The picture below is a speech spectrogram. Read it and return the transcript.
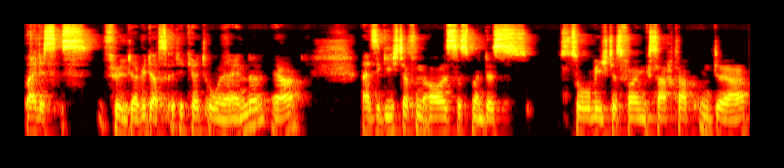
Weil das ist, füllt ja wieder das Etikett ohne Ende, ja. Also gehe ich davon aus, dass man das, so wie ich das vorhin gesagt habe, in der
